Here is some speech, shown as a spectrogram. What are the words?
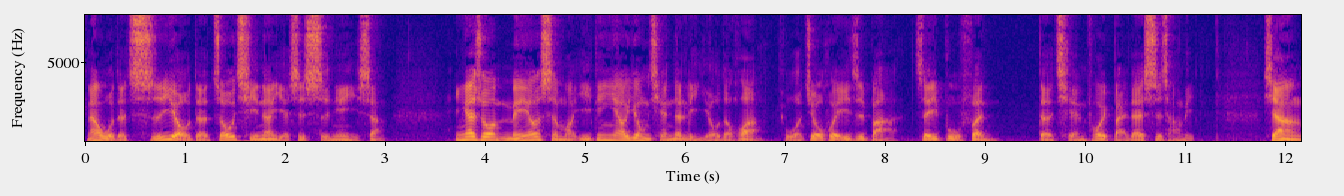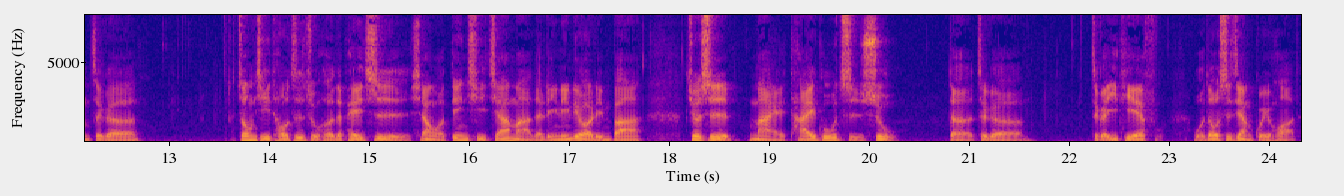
那我的持有的周期呢，也是十年以上。应该说没有什么一定要用钱的理由的话，我就会一直把这一部分的钱会摆在市场里。像这个终极投资组合的配置，像我定期加码的零零六二零八，就是买台股指数的这个这个 ETF。我都是这样规划的，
